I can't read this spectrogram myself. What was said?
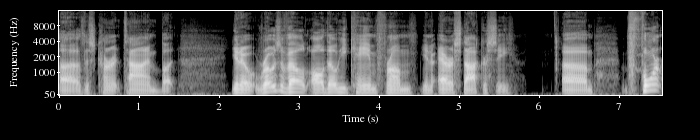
uh, this current time. But you know, Roosevelt, although he came from you know aristocracy, um, form,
